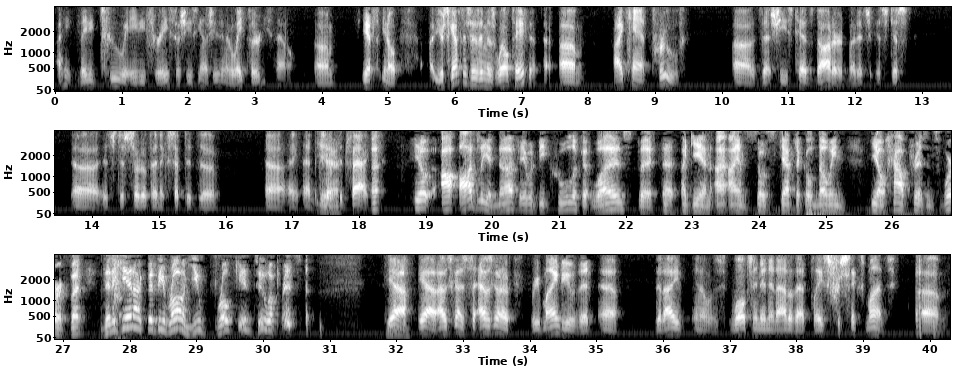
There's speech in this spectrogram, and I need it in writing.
I think 82, 83, so she's you know she's in her late 30s now. Um, if you know your skepticism is well taken. Um, I can't prove uh, that she's Ted's daughter, but it's it's just uh, it's just sort of an accepted uh, uh, an accepted Yeah. fact. Uh, you know, oddly enough, it would be cool if it was, but uh, again, I, I am so skeptical knowing, you know, how prisons work. But then again, I could be wrong. You broke into a prison. Yeah, yeah. I was going to I was going to remind you that uh, that I, you know, was waltzing in and out of that place for six months, um,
